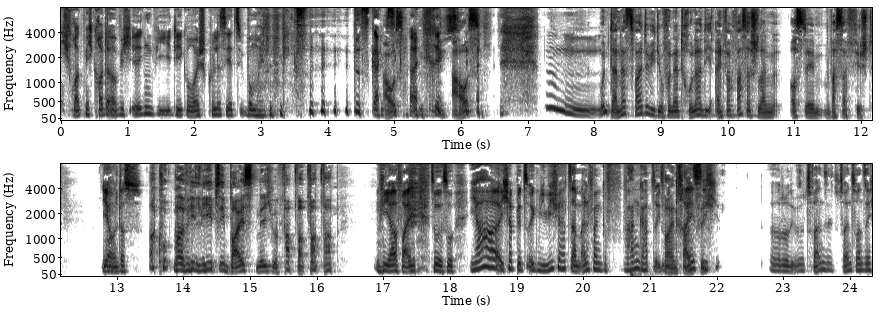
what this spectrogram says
Ich frage mich gerade, ob ich irgendwie die Geräuschkulisse jetzt über meinen Mix des Skype-Signal kriege. Aus. Hm. Und dann das zweite Video von der Truller, die einfach Wasserschlangen aus dem Wasser fischt. ja, und- und das Ach, guck mal, wie lieb, sie beißt. Und Fapp, wapp, wapp, wapp. Ja, vor allem so, so, ja, ich habe jetzt irgendwie, wie viel hat sie am Anfang gefangen gehabt? Irgendwie 22. 30 oder über 20, 22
